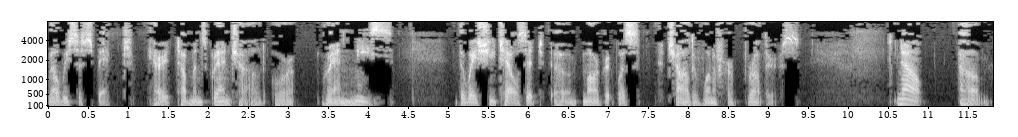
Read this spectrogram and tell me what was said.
well, we suspect Harriet Tubman's grandchild or grandniece. The way she tells it, uh, Margaret was a child of one of her brothers. Now, um,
